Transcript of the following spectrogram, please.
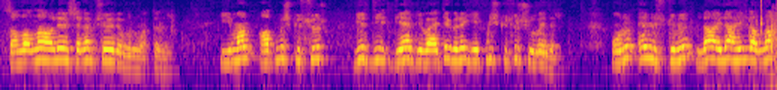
sallallahu aleyhi ve sellem şöyle buyurmaktadır. İman 60 küsür, bir di- diğer rivayete göre 70 küsür şubedir. Onun en üstünü la ilahe illallah,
